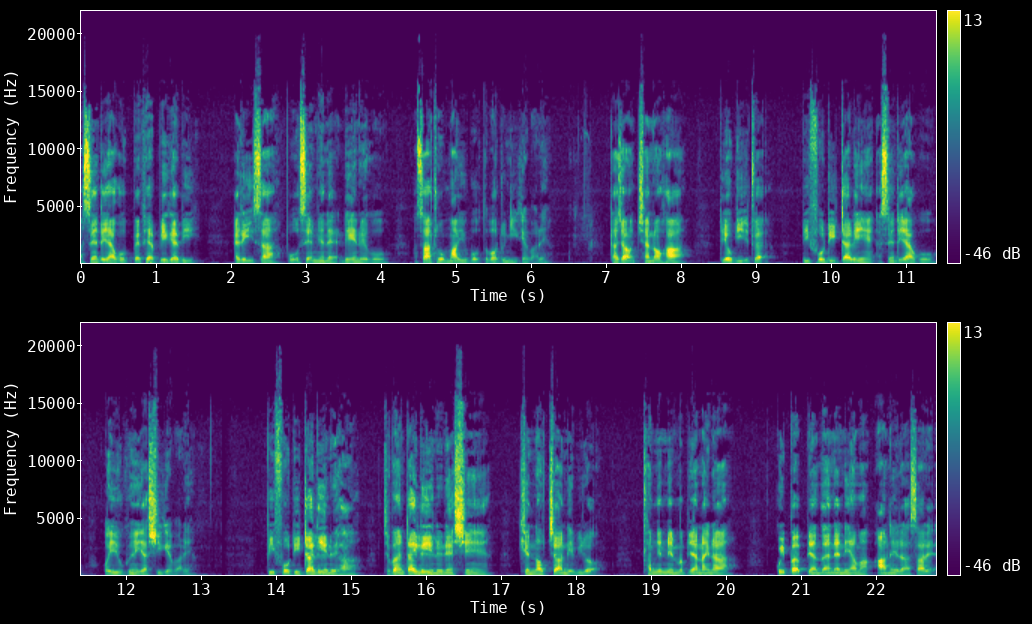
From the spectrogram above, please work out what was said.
အစင်းတရာကိုပယ်ဖြတ်ပေးခဲ့ပြီးအဲ့ဒီအစားပိုအဆင့်အမြင့်တဲ့လေယာဉ်တွေကိုအစားထိုးမှာယူဖို့သဘောတူညီခဲ့ပါတယ်။ဒါကြောင့်ချန်တော့ဟာတရုတ်ပြည်အတွက် P40 တိုက်လေယာဉ်အစင်းတရာကိုဝယ်ယူခွင့်ရရှိခဲ့ပါတယ်။ P40 တိုက်လေယာဉ်တွေဟာဂျပန်တိုက်လေယာဉ်တွေနဲ့ရှင် ခေတ်နောက်ကျနေပြီးတော့ခက်မြင့်မြင့်မပြန်နိုင်တာကိုယ်ပတ်ပြန်တန်းတဲ့နေရာမှာအားနေတာစတဲ့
